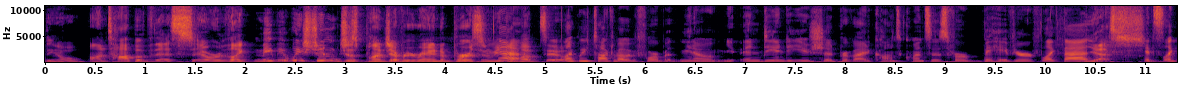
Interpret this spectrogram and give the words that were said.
you know, on top of this." Or like maybe we shouldn't just punch every random person we Yeah, come up to. like we've talked about it before but you know in d&d you should provide consequences for behavior like that yes. it's like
